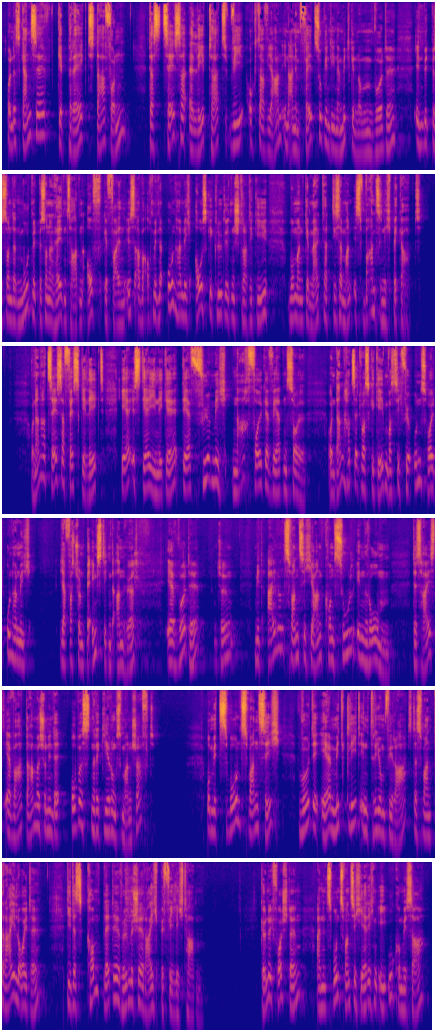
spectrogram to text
Und das Ganze geprägt davon, dass Caesar erlebt hat, wie Octavian in einem Feldzug, in den er mitgenommen wurde, in, mit besonderen Mut, mit besonderen Heldentaten aufgefallen ist, aber auch mit einer unheimlich ausgeklügelten Strategie, wo man gemerkt hat, dieser Mann ist wahnsinnig begabt. Und dann hat Caesar festgelegt, er ist derjenige, der für mich Nachfolger werden soll. Und dann hat es etwas gegeben, was sich für uns heute unheimlich, ja fast schon beängstigend anhört. Er wurde, Entschuldigung, mit 21 Jahren Konsul in Rom. Das heißt, er war damals schon in der obersten Regierungsmannschaft und mit 22 wurde er Mitglied in Triumphirat. Das waren drei Leute, die das komplette römische Reich befehligt haben. Könnt ihr euch vorstellen, einen 22-jährigen EU-Kommissar,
